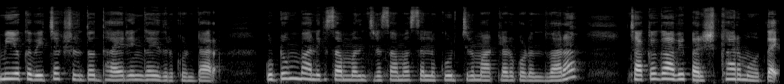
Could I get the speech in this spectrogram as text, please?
మీ యొక్క విచక్షణతో ధైర్యంగా ఎదుర్కొంటారు. కుటుంబానికి సంబంధించిన సమస్యలను కూర్చుని మాట్లాడుకోవడం ద్వారా చక్కగా అవి పరిష్కారం అవుతాయి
